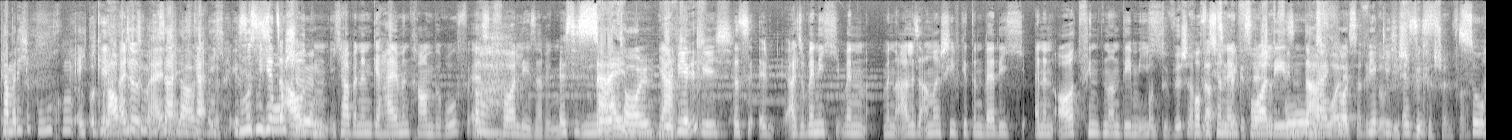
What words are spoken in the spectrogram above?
kann man dich buchen? Ich brauche dich zum also ich, sag- Einschlafen. ich, ich, ich muss mich jetzt so outen. schön. Ich habe einen geheimen Traumberuf. Er ist Vorleserin. Es ist Nein. so toll. Ja. wirklich. Das, äh, also wenn ich, wenn, wenn alles andere schief geht, dann werde ich einen Ort finden, an dem ich du professionell vorlesen Oh darf. mein Gott, Vorleserin, du wirklich, liest es wirklich ist schön vor. so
